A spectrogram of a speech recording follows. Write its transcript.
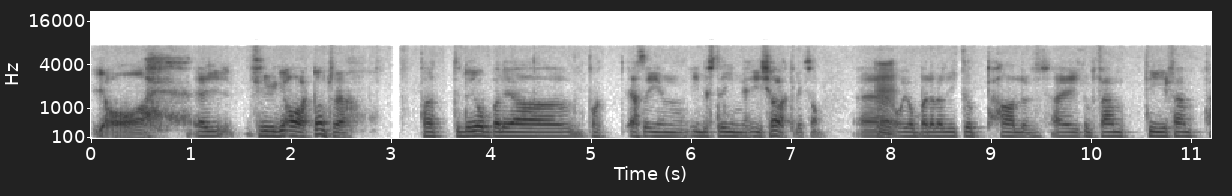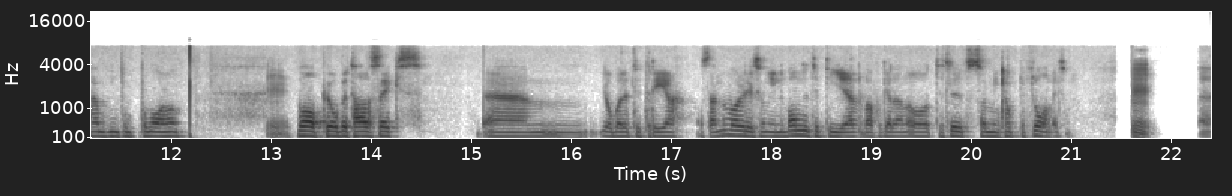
Ja, 2018 tror jag. För att då jobbade jag på, alltså i en industrin i kök liksom. Eh, mm. Och jobbade väl, gick upp halv, jag gick upp fem, tio, fem, fem på, på morgonen. Mm. Var på jobbet halv sex. Um, jobbade till tre och sen var det liksom innebandy till tio, elva på kvällen och till slut så sa min kropp ifrån liksom. Mm. Uh,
